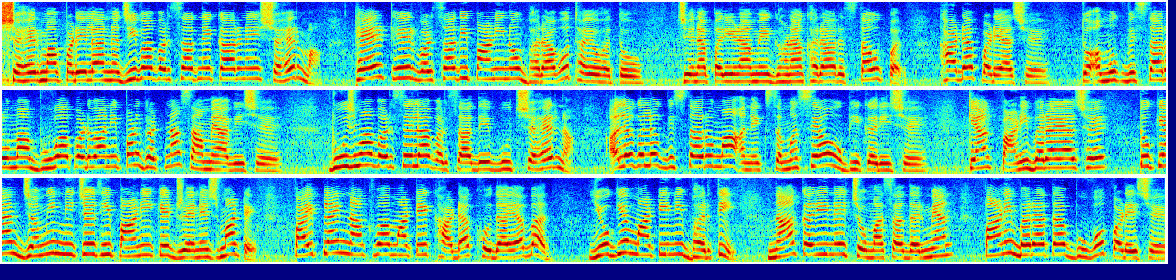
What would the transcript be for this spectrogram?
શહેરમાં પડેલા નજીવા વરસાદને કારણે શહેરમાં ઠેર ઠેર વરસાદી પાણીનો ભરાવો થયો હતો, જેના પરિણામે ઘણા ખરા રસ્તા ઉપર ખાડા પડ્યા છે. તો અમુક વિસ્તારોમાં ભૂવા પડવાની પણ ઘટના સામે આવી છે. ભુજમાં વરસેલા વરસાદે ભુજ શહેરના અલગ અલગ વિસ્તારોમાં અનેક સમસ્યાઓ ઊભી કરી છે. ક્યાંક પાણી ભરાયા છે, તો ક્યાંક જમીન નીચેથી પાણી કે ડ્રેનેજ માટે પાઇપલાઇન નાખવા માટે ખાડા ખોદાયા બાદ યોગ્ય માટીની ભરતી ના કરીને ચોમાસા દરમિયાન પાણી ભરાતા ભૂવો પડે છે.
